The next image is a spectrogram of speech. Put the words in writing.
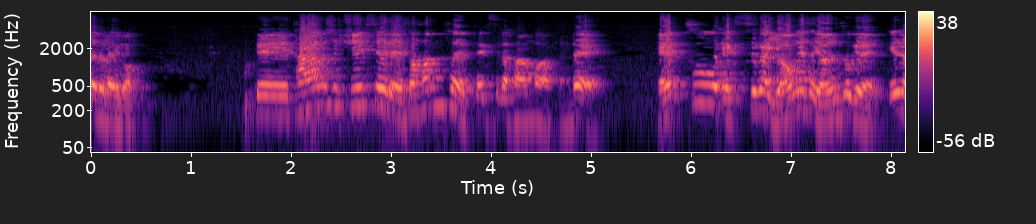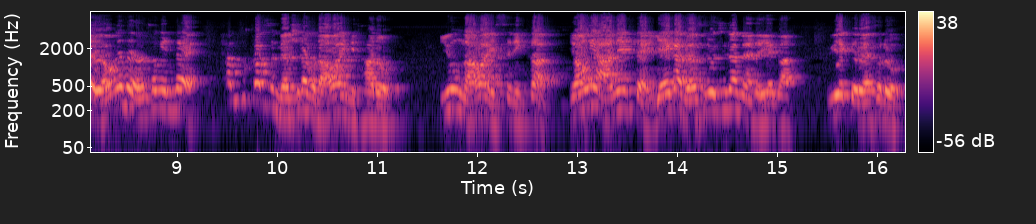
문제더라 이거. 그 다항식 gx에 대해서 함수 fx가 다음 것 같은데 fx가 0에서 연속이래. 얘들아 0에서 연속인데 함수값은 몇이라고 나와 있니 바로 6 나와 있으니까 0이 아닐 때 얘가 몇으로 수렴해야 돼 얘가 위에 게 몇으로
